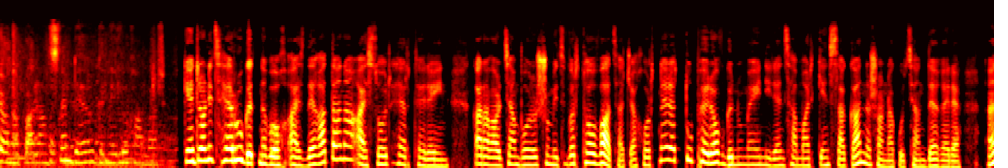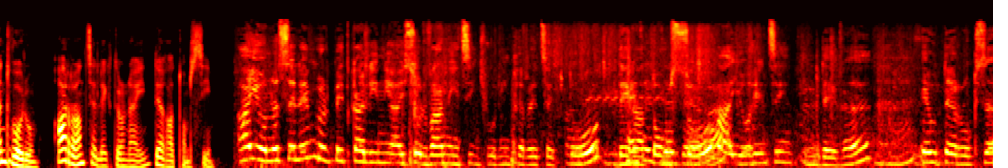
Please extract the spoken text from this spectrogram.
ճանապարհ անցնեմ դեղը գնելու համար։ Կենտրոնից հեռու գտնվող այս դեղատանը այսօր հերթեր էին։ Կառավարության որոշումից վրթովված հաճախորդները տուփերով գնում էին իրենց համար կենսական նշանակության դեղերը, ընդ որում առանց էլեկտրոնային դեղատոմսի։ Այո, լսել եմ, որ պետքա լինի այսօրվանից ինչ որ ինքը ռեցեպտոր, դեղատոմսով, այո, հենց այն դեղը, էուտերոքսը,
